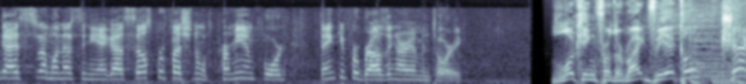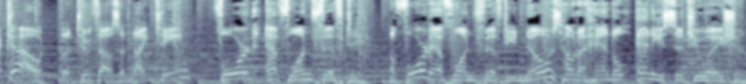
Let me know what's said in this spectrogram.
Guys, it's Ramon Arciniega, sales professional with Permian Ford. Thank you for browsing our inventory. Looking for the right vehicle? Check out the 2019 Ford F-150. A Ford F-150 knows how to handle any situation.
